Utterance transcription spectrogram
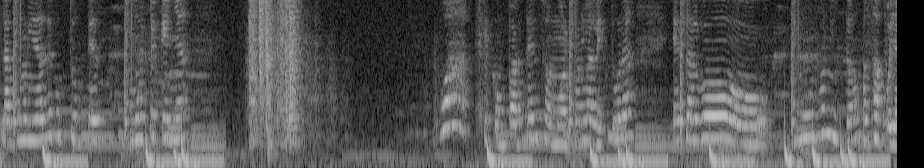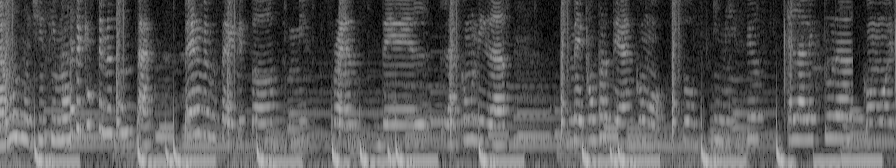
La comunidad de Booktube es muy pequeña. What? Que comparten su amor por la lectura. Es algo muy bonito. Nos apoyamos muchísimo. Sé que este no es un tag, pero me gustaría que todos mis friends de la comunidad me compartieran como sus inicios en la lectura, cómo es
